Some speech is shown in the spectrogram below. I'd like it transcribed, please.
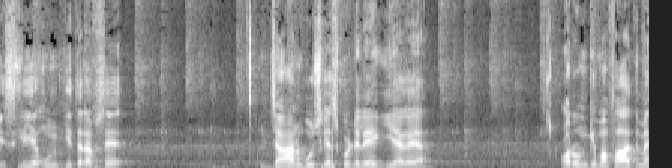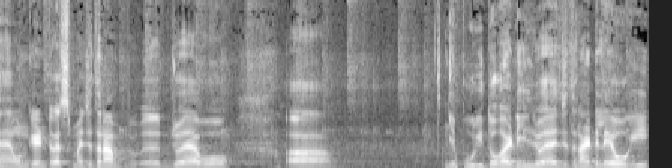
इसलिए उनकी तरफ़ से जानबूझ के इसको डिले किया गया। और उनके मफाद में है उनके इंटरेस्ट में जितना जो है वो आ, ये पूरी दोहा डील जो है जितना डिले होगी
